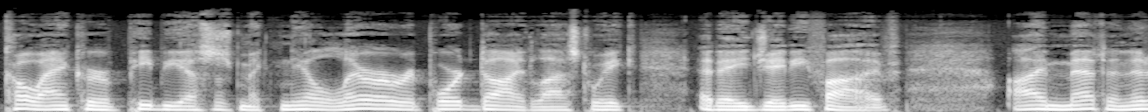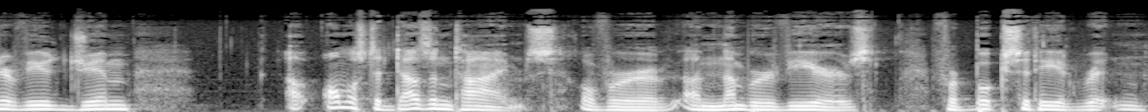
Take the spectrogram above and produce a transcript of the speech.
co anchor of PBS's MacNeil Lehrer Report, died last week at age 85. I met and interviewed Jim uh, almost a dozen times over a number of years for books that he had written.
